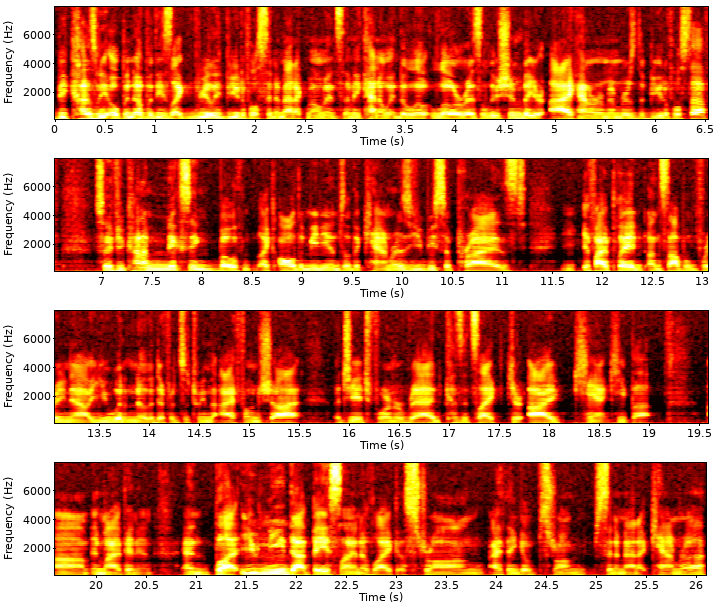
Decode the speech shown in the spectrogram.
because we opened up with these like really beautiful cinematic moments, then we kind of went into lo- lower resolution, but your eye kind of remembers the beautiful stuff. So if you kind of mixing both like all the mediums of the cameras, you'd be surprised. If I played Unstoppable for you now, you wouldn't know the difference between the iPhone shot, a GH4, and a Red, because it's like your eye can't keep up, um, in my opinion. And but you need that baseline of like a strong, I think, a strong cinematic camera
